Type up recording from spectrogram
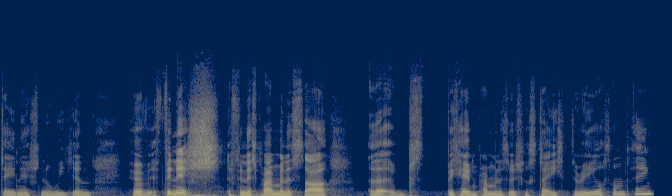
Danish, Norwegian, whoever Finnish, the Finnish prime minister that became prime minister, she was thirty three or something.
